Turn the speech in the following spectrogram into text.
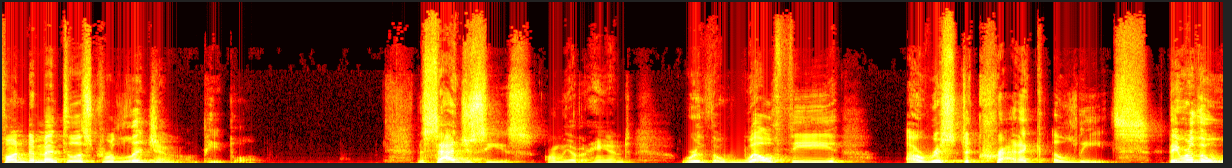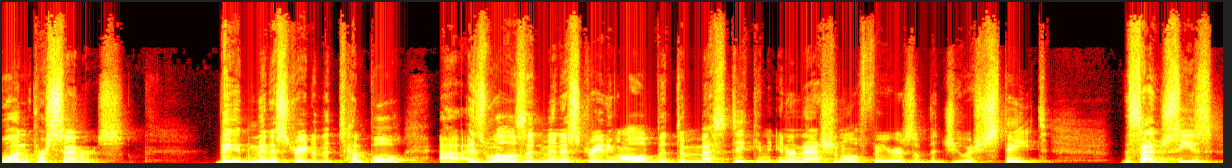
fundamentalist religion on people. The Sadducees, on the other hand, were the wealthy, aristocratic elites. They were the one percenters they administrated the temple, uh, as well as administrating all of the domestic and international affairs of the Jewish state. The Sadducees,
